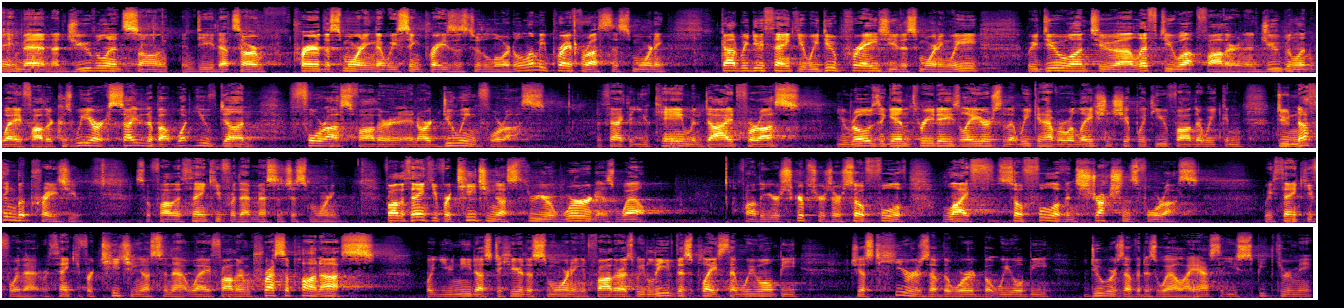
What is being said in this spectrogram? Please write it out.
Amen. A jubilant song. Indeed, that's our prayer this morning that we sing praises to the Lord. Well, let me pray for us this morning. God, we do thank you. We do praise you this morning. We, we do want to uh, lift you up, Father, in a jubilant way, Father, because we are excited about what you've done for us, Father, and are doing for us. The fact that you came and died for us. You rose again three days later so that we can have a relationship with you, Father. We can do nothing but praise you. So, Father, thank you for that message this morning. Father, thank you for teaching us through your word as well. Father, your scriptures are so full of life, so full of instructions for us. We thank you for that. We thank you for teaching us in that way. Father, impress upon us what you need us to hear this morning. And Father, as we leave this place, that we won't be just hearers of the word, but we will be doers of it as well. I ask that you speak through me.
